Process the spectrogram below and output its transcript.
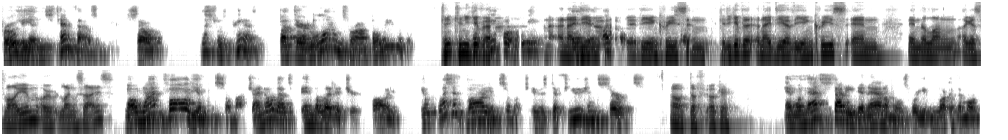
Peruvians, 10,000 years. So this was peanuts, but their lungs were unbelievable. Can, can you give a, an idea of the, the increase in, could you give an idea of the increase in, in the lung, I guess, volume or lung size? No, not volume so much. I know that's in the literature, volume. It wasn't volume so much. It was diffusion surface. Oh, okay. And when that's studied in animals, where you can look at the more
